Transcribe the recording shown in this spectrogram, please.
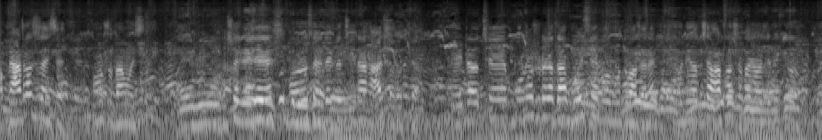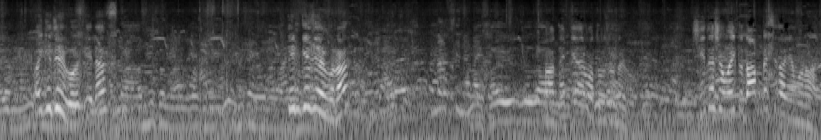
আপনি আঠারোশো চাইছেন পনেরোশো দাম হয়েছে। বড় সাইজের একটা চীনা হাঁস এটা হচ্ছে পনেরোশো টাকা দাম হয়েছে মতো বাজারে। উনি হচ্ছে আঠারোশো টাকা হলে করব ওই কেজি হইব কি না? তিন কেজি হইব না? হ্যাঁ, তিন কেজির মতো ওজন হইব। শীতের সময় একটু দাম বেশি থাকে মনে হয়।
